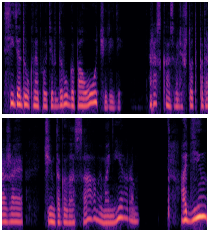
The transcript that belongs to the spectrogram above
сидя друг напротив друга по очереди, рассказывали что-то, подражая чьим-то голосам и манерам. Один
